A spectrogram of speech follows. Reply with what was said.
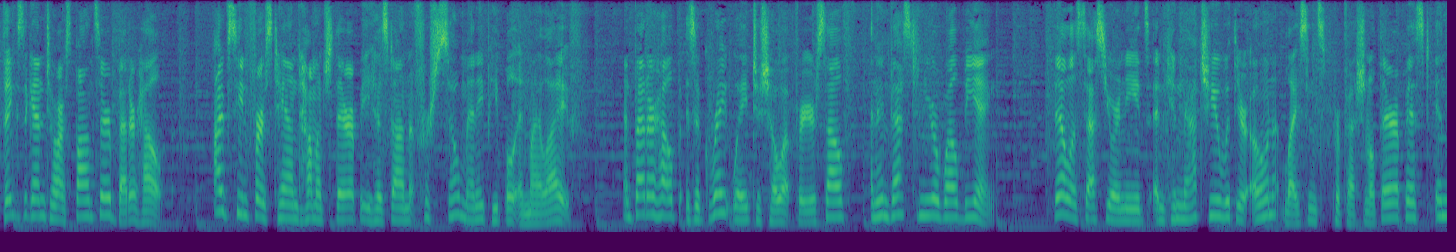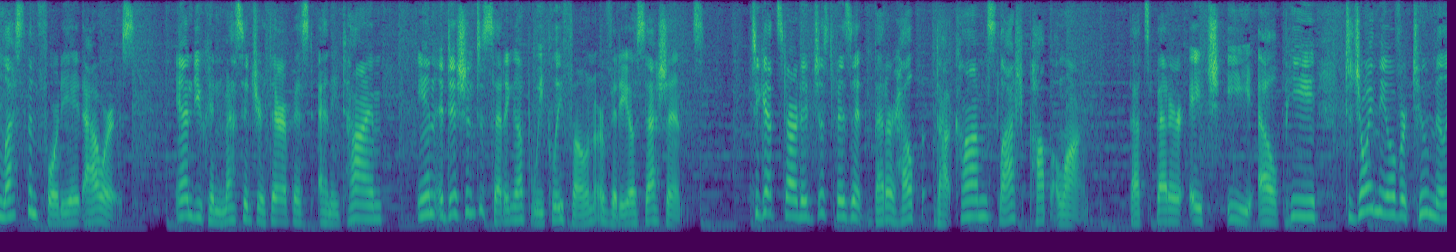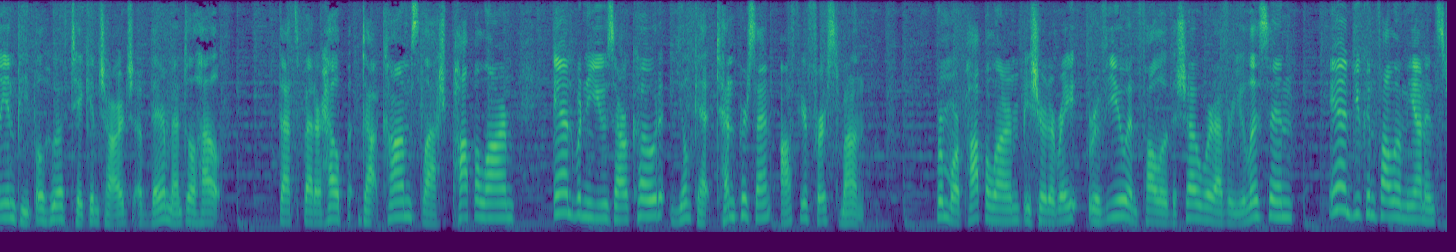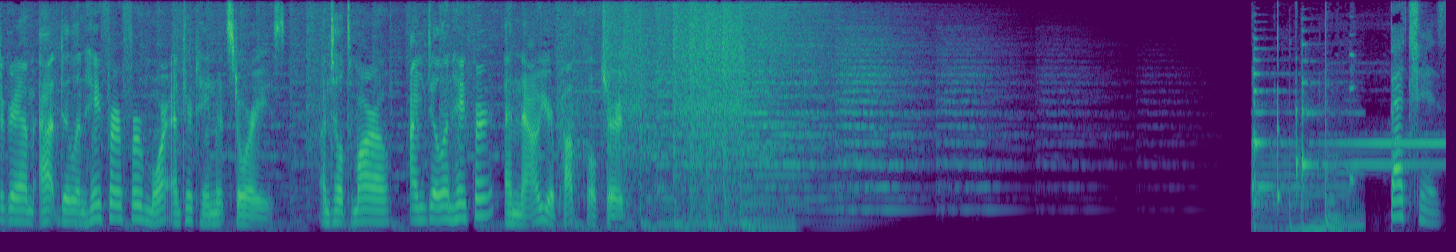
Thanks again to our sponsor, BetterHelp. I've seen firsthand how much therapy has done for so many people in my life. And BetterHelp is a great way to show up for yourself and invest in your well being. They'll assess your needs and can match you with your own licensed professional therapist in less than 48 hours. And you can message your therapist anytime, in addition to setting up weekly phone or video sessions. To get started, just visit betterhelp.com slash popalarm. That's better H-E-L-P to join the over 2 million people who have taken charge of their mental health. That's betterhelp.com slash popalarm, and when you use our code, you'll get 10% off your first month. For more Pop Alarm, be sure to rate, review, and follow the show wherever you listen, and you can follow me on Instagram at Dylan Hafer for more entertainment stories. Until tomorrow, I'm Dylan Hafer, and now you're pop cultured. Betches.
